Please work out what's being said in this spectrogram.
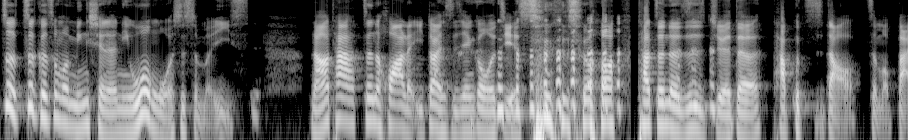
这这个这么明显的，你问我是什么意思？然后他真的花了一段时间跟我解释，说他真的是觉得他不知道怎么办。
